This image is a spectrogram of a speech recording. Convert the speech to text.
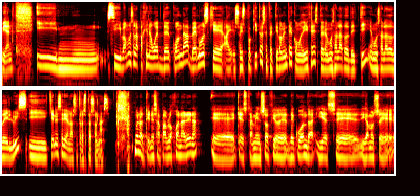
bien. Y mm, si vamos a la página web de Conda, vemos que sois poquitos, efectivamente, como dices, pero hemos hablado de ti, hemos hablado de Luis y ¿quiénes serían las otras personas? Bueno, tienes a Pablo Juan Arena, eh, que es también socio de, de y es, eh, digamos, eh,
